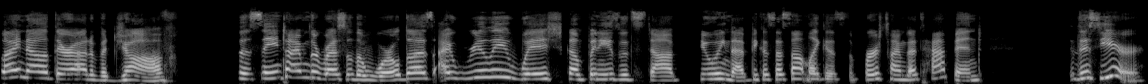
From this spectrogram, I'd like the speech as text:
find out they're out of a job the same time the rest of the world does, I really wish companies would stop doing that because that's not like it's the first time that's happened this year.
